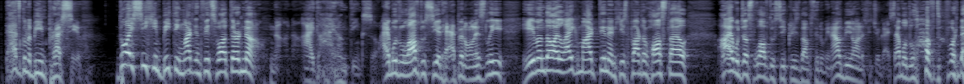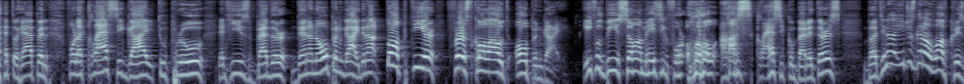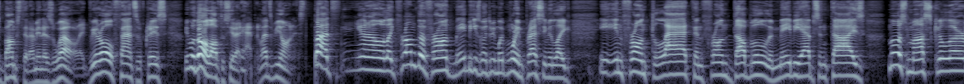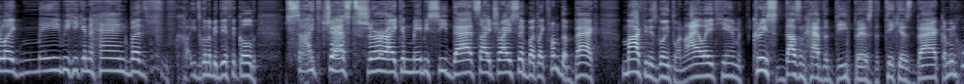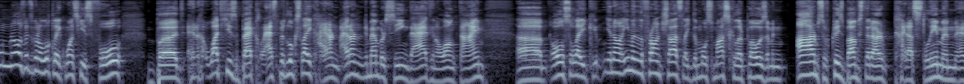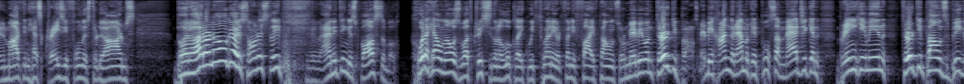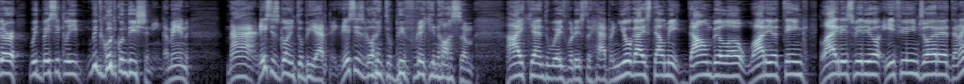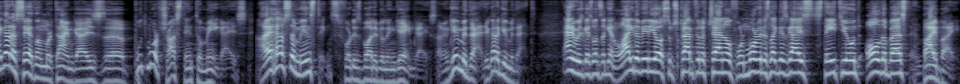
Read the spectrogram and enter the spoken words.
that's gonna be impressive. Do I see him beating Martin Fitzwater? No, no, no. I, I don't think so. I would love to see it happen, honestly. Even though I like Martin and he's part of Hosstile, I would just love to see Chris Bumstead win. I'll be honest with you guys. I would love to, for that to happen, for a classic guy to prove that he is better than an open guy, than a top tier first call out open guy. It would be so amazing for all us classic competitors, but you know, you just gotta love Chris Bumstead, I mean, as well. Like, we're all fans of Chris, we would all love to see that happen, let's be honest. But, you know, like, from the front, maybe he's going to be more impressive in, like, in front lat and front double and maybe abs and thighs most muscular, like maybe he can hang, but it's gonna be difficult. Side chest, sure, I can maybe see that side tricep, but like from the back, Martin is going to annihilate him. Chris doesn't have the deepest, the thickest back. I mean, who knows what it's gonna look like once he's full? But and what his back last looks like, I don't, I don't remember seeing that in a long time. Uh, also, like, you know, even the front shots, like the most muscular pose, I mean, arms of Chris Bumstead are kind of slim, and, and Martin has crazy fullness to the arms. But I don't know, guys, honestly, pff, anything is possible. Who the hell knows what Chris is gonna look like with 20 or 25 pounds, or maybe even 30 pounds. Maybe Hunter Hammer can pull some magic and bring him in 30 pounds bigger with basically, with good conditioning. I mean, man, this is going to be epic. This is going to be freaking awesome. I can't wait for this to happen. You guys tell me down below what do you think. Like this video if you enjoyed it. And I gotta say it one more time, guys. Uh, put more trust into me, guys. I have some instincts for this bodybuilding game, guys. I mean, give me that. You gotta give me that. Anyways, guys, once again, like the video, subscribe to the channel for more videos like this, guys. Stay tuned, all the best, and bye-bye.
